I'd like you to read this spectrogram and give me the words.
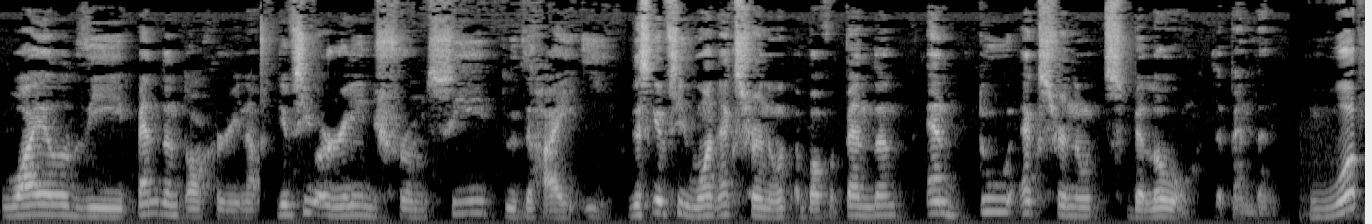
while the pendant ocarina gives you a range from C to the high E. This gives you one extra note above a pendant and two extra notes below the pendant. Whoop!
